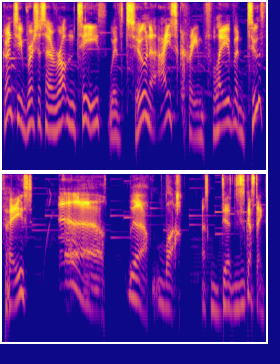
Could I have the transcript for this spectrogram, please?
Grunty brushes her rotten teeth with tuna ice cream flavored toothpaste. Ugh. Ugh. Blah. That's disgusting.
